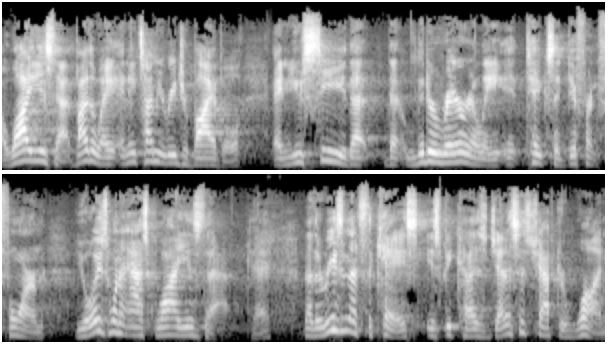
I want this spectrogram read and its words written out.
Uh, why is that? By the way, anytime you read your Bible and you see that, that literarily it takes a different form, you always want to ask, why is that? Okay? Now, the reason that's the case is because Genesis chapter 1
